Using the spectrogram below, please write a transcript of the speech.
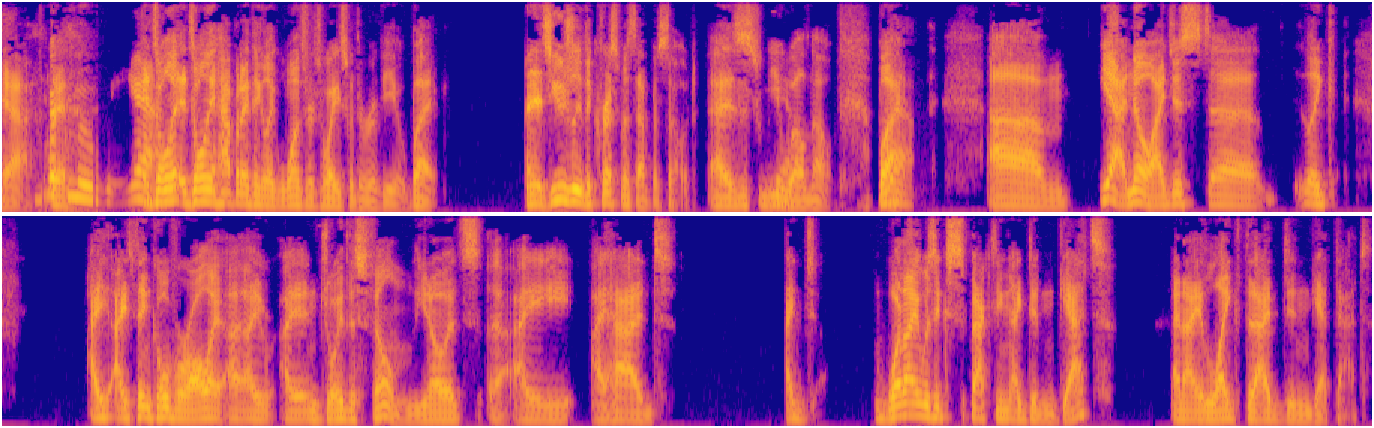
Yeah. Movie. Yeah. It's only it's only happened I think like once or twice with a review, but and it's usually the Christmas episode, as you Yeah. well know. But um yeah, no, I just uh like I I think overall I I I enjoy this film. You know, it's I I had I what I was expecting I didn't get and I liked that I didn't get that.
